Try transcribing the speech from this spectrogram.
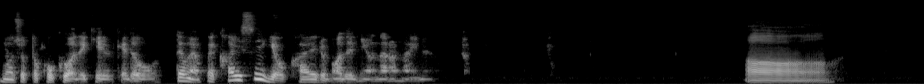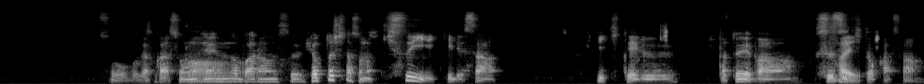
もうちょっと濃くはできるけど、でもやっぱり海水魚を変えるまでにはならないのよ。あそう。だからその辺のバランス、ひょっとしたらその寄水域でさ、生きてる、例えば、スズキとかさ、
